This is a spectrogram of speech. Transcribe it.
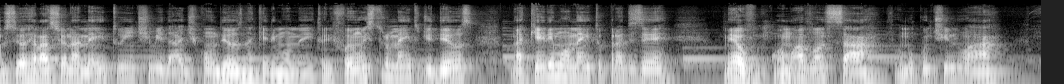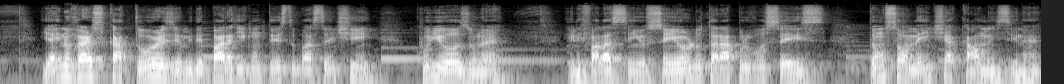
no seu relacionamento e intimidade com Deus naquele momento. Ele foi um instrumento de Deus naquele momento para dizer: Meu, vamos avançar, vamos continuar. E aí no verso 14 eu me deparo aqui com um texto bastante curioso, né? Ele fala assim: O Senhor lutará por vocês Tão somente acalmem-se, né?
